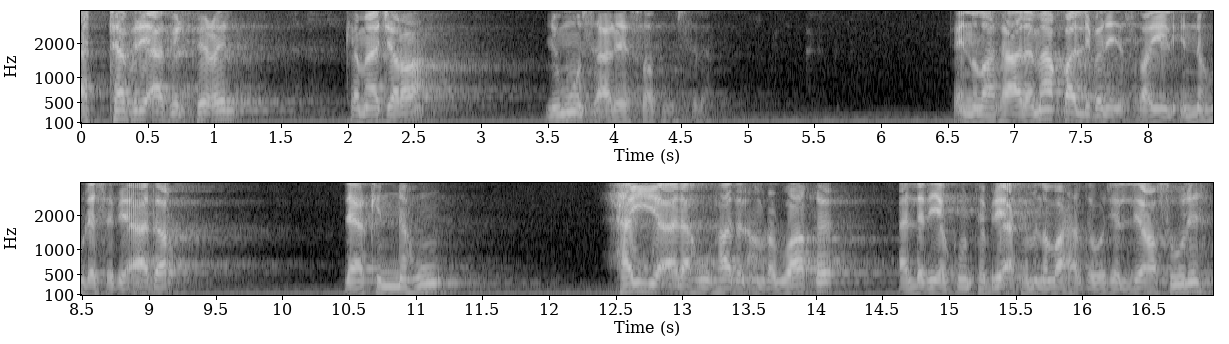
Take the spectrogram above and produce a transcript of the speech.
التبرئة بالفعل كما جرى لموسى عليه الصلاة والسلام فإن الله تعالى ما قال لبني إسرائيل إنه ليس بآدر لكنه هيأ له هذا الأمر الواقع الذي يكون تبرئة من الله عز وجل لرسوله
